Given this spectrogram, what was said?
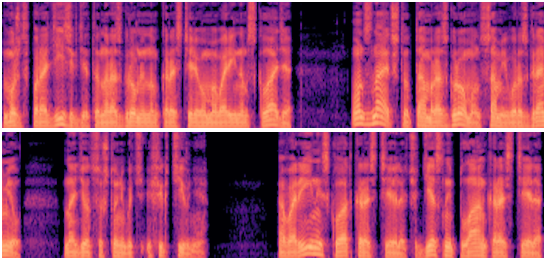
Может, в Парадизе, где-то на разгромленном Коростелевом аварийном складе, он знает, что там разгром, он сам его разгромил, найдется что-нибудь эффективнее. Аварийный склад Карастеля, чудесный план Карастеля,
